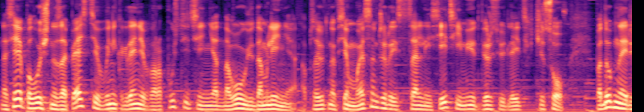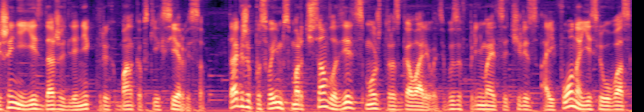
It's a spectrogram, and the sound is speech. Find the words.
Нося Apple Watch на запястье, вы никогда не пропустите ни одного уведомления. Абсолютно все мессенджеры и социальные сети имеют версию для этих часов. Подобное решение есть даже для некоторых банковских сервисов. Также по своим смарт-часам владелец сможет разговаривать. Вызов принимается через iPhone, а если у вас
